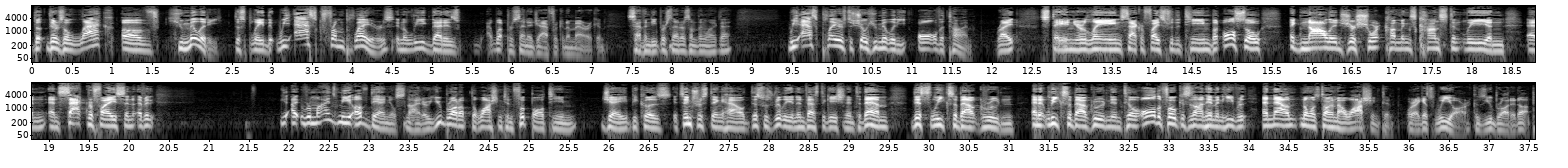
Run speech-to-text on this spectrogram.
The, there's a lack of humility displayed that we ask from players in a league that is what percentage African American? 70% or something like that. We ask players to show humility all the time right? Stay in your lane, sacrifice for the team, but also acknowledge your shortcomings constantly and and and sacrifice and everything. It reminds me of Daniel Snyder. You brought up the Washington football team, Jay, because it's interesting how this was really an investigation into them. This leaks about Gruden, and it leaks about Gruden until all the focus is on him, and he re- and now no one's talking about Washington, or I guess we are because you brought it up.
